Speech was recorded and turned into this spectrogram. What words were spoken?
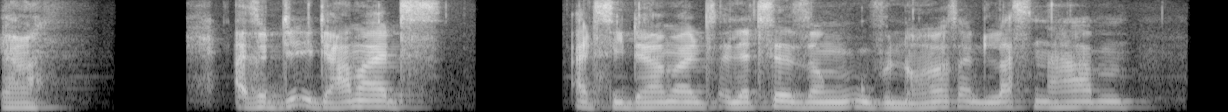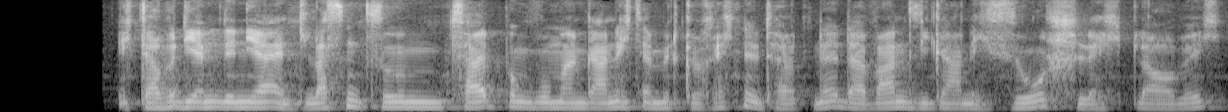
Ja, also die, damals, als sie damals letzte Saison Uwe Neuhaus entlassen haben, ich glaube, die haben den ja entlassen zum Zeitpunkt, wo man gar nicht damit gerechnet hat. Ne? Da waren sie gar nicht so schlecht, glaube ich.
